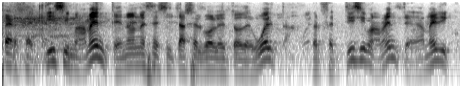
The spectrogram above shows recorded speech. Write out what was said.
perfectísimamente. No necesitas el boleto de vuelta. Perfectísimamente, Américo.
